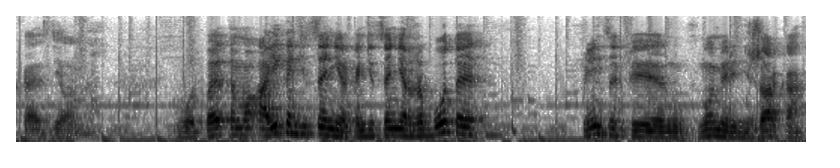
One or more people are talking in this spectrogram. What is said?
такая сделанная. Вот, поэтому, а и кондиционер, кондиционер работает, в принципе, ну, в номере не жарко,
